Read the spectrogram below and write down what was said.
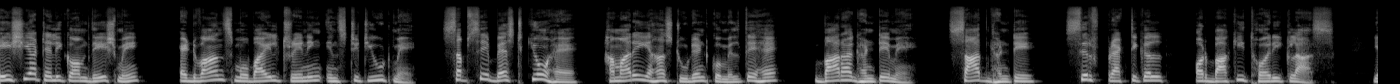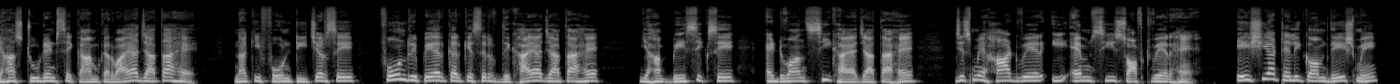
एशिया टेलीकॉम देश में एडवांस मोबाइल ट्रेनिंग इंस्टीट्यूट में सबसे बेस्ट क्यों है? हमारे यहाँ स्टूडेंट को मिलते हैं 12 घंटे में। सात घंटे सिर्फ़ प्रैक्टिकल और बाकी थ्योरी क्लास। यहाँ स्टूडेंट से काम करवाया जाता है, न कि फ़ोन टीचर से फ़ोन रिपेयर करके सिर्फ़ दिखाया जाता है। यहाँ बेसिक से एडवांस सिखाया जाता है, जिसमें हार्डवेयर ईएमसी सॉफ्टवेयर हैं। एशिया टेलीकॉम देश में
